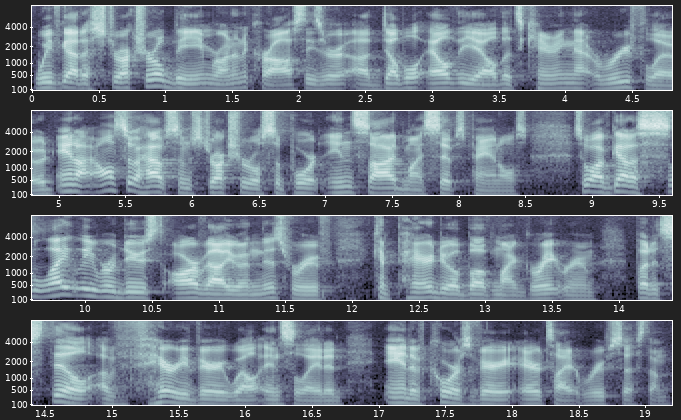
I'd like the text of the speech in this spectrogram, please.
we've got a structural beam running across. These are a double LVL that's carrying that roof load. And I also have some structural support inside my SIPS panels. So I've got a slightly reduced R value in this roof compared to above my great room, but it's still a very, very well insulated and of course very airtight roof system.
